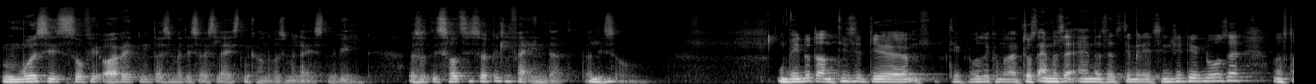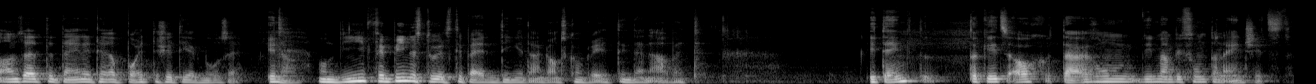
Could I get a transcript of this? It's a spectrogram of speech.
muss ich so viel arbeiten, dass ich mir das alles leisten kann, was ich mir leisten will? Also das hat sich so ein bisschen verändert, würde mhm. ich sagen. Und wenn du dann diese Diagnose, kann man sagen, du hast einerseits die medizinische Diagnose und auf der anderen Seite deine therapeutische Diagnose. Genau. Und wie verbindest du jetzt die beiden Dinge dann ganz konkret in deiner Arbeit? Ich denke, da geht es auch darum, wie man Befund dann einschätzt.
